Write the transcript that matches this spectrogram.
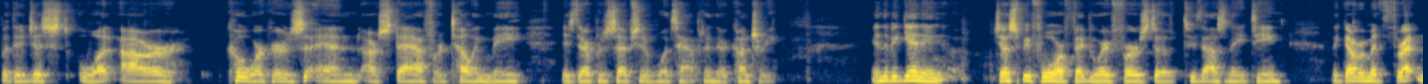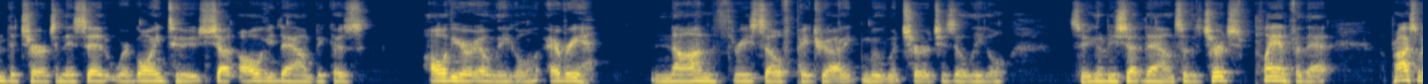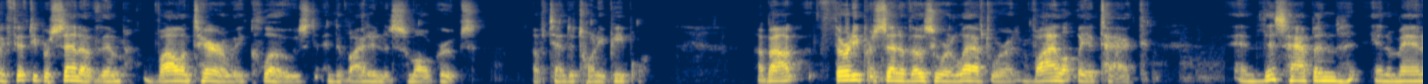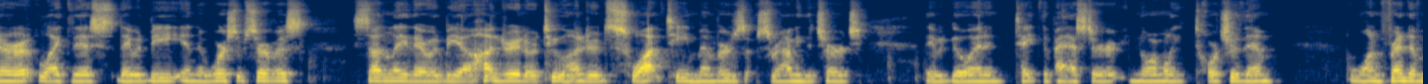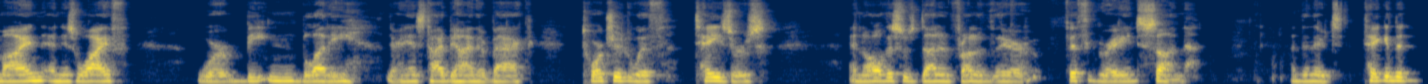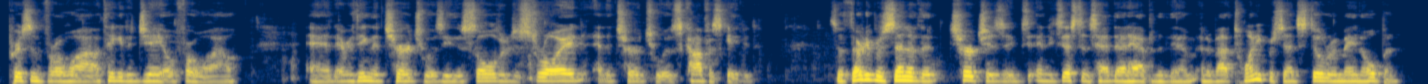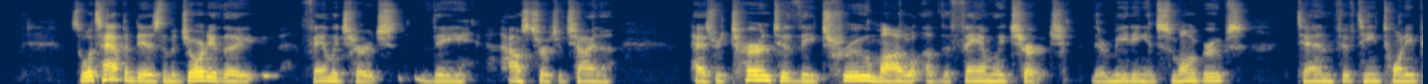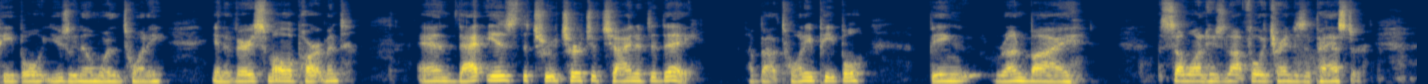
but they're just what our coworkers and our staff are telling me is their perception of what's happened in their country. In the beginning, just before February 1st of 2018, the government threatened the church and they said, We're going to shut all of you down because all of you are illegal. Every non three self patriotic movement church is illegal. So you're going to be shut down. So the church planned for that. Approximately 50% of them voluntarily closed and divided into small groups of 10 to 20 people. About 30% of those who were left were violently attacked. And this happened in a manner like this. They would be in the worship service. Suddenly, there would be a 100 or 200 SWAT team members surrounding the church. They would go in and take the pastor, normally torture them. One friend of mine and his wife were beaten, bloody, their hands tied behind their back, tortured with tasers, and all this was done in front of their fifth grade son. And then they're taken to prison for a while, taken to jail for a while, and everything in the church was either sold or destroyed, and the church was confiscated. So 30% of the churches in existence had that happen to them, and about 20% still remain open. So what's happened is the majority of the family church, the house church of China, has returned to the true model of the family church. They're meeting in small groups, 10, 15, 20 people, usually no more than 20, in a very small apartment. And that is the true church of China today. About 20 people being run by someone who's not fully trained as a pastor.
